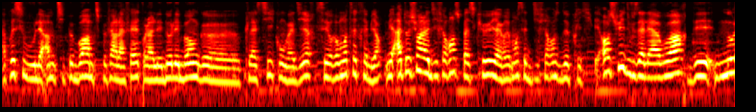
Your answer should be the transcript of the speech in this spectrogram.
Après, si vous voulez un petit peu boire, un petit peu faire la fête, voilà les no bang euh, classiques, on va dire, c'est vraiment très très bien. Mais attention à la différence parce qu'il y a vraiment cette différence de prix. Et ensuite, vous allez avoir des no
